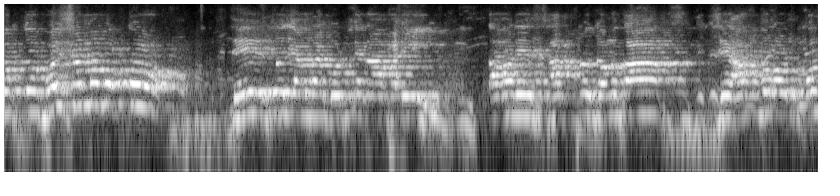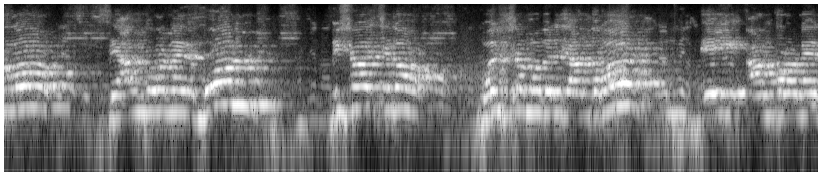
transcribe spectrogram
মুক্ত বৈষম্য মুক্ত দেশ যদি আমরা করতে না পারি, তাহলে ছাত্র জনতা যে আন্দোলন করল, সে আন্দোলনের মূল বিষয় ছিল বৈষম্য বিরোধী আন্দোলন। এই আন্দোলনের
